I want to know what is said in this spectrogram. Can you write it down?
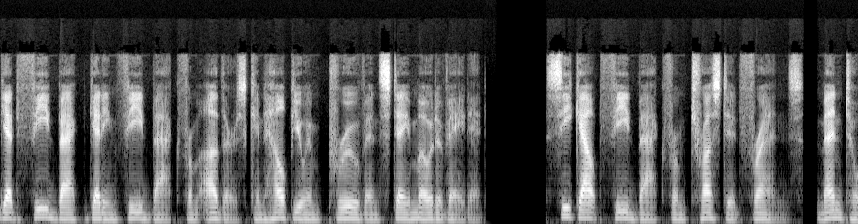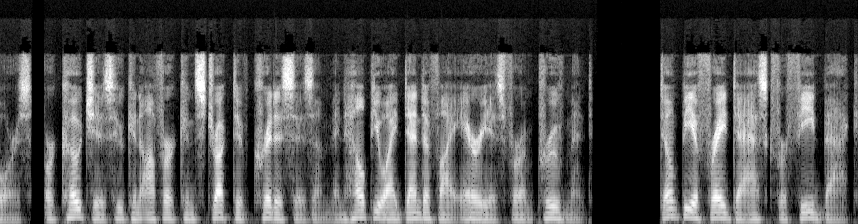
Get feedback Getting feedback from others can help you improve and stay motivated. Seek out feedback from trusted friends, mentors, or coaches who can offer constructive criticism and help you identify areas for improvement. Don't be afraid to ask for feedback,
